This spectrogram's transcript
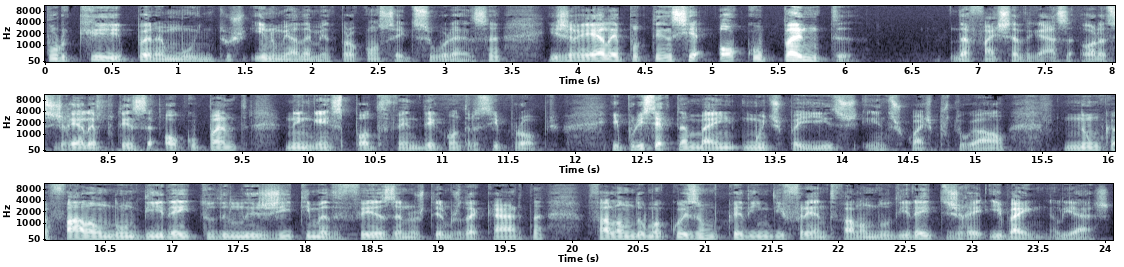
Porque, para muitos, e nomeadamente para o Conselho de Segurança, Israel é potência ocupante da faixa de Gaza. Ora, se Israel é potência ocupante, ninguém se pode defender contra si próprio. E por isso é que também muitos países, entre os quais Portugal, nunca falam de um direito de legítima defesa nos termos da Carta, falam de uma coisa um bocadinho diferente. Falam do direito de Israel. E bem, aliás,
